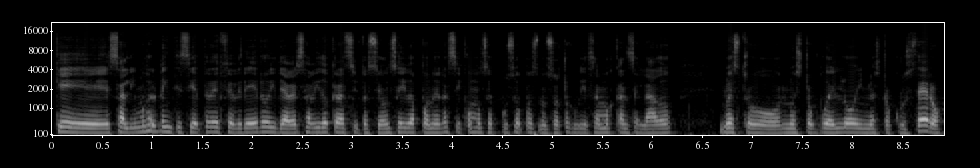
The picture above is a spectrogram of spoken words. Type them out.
que salimos el 27 de febrero y de haber sabido que la situación se iba a poner así como se puso, pues nosotros hubiésemos cancelado nuestro, nuestro vuelo y nuestro crucero.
